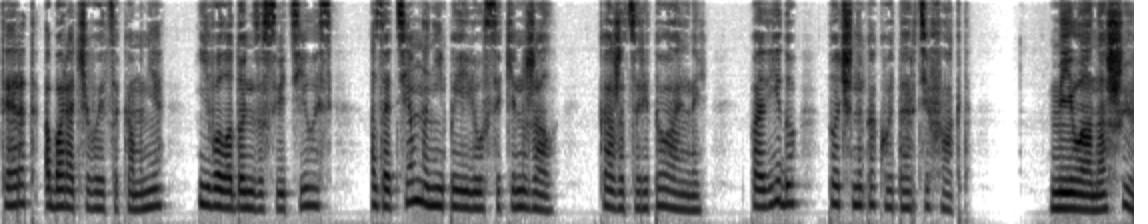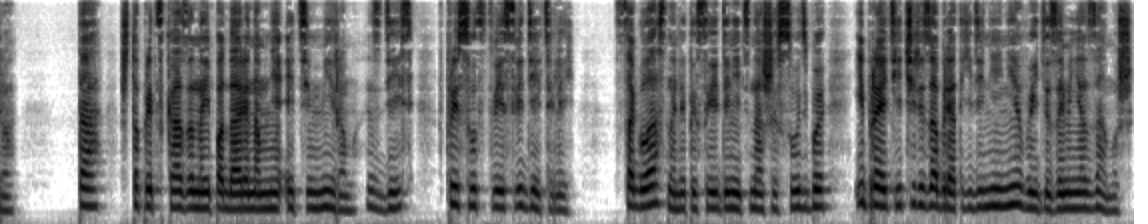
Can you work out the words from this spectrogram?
Террет оборачивается ко мне, его ладонь засветилась, а затем на ней появился кинжал. Кажется, ритуальный. По виду точно какой-то артефакт. «Мила Шира, Та, что предсказана и подарена мне этим миром, здесь, в присутствии свидетелей. Согласна ли ты соединить наши судьбы и пройти через обряд единения, выйдя за меня замуж?»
